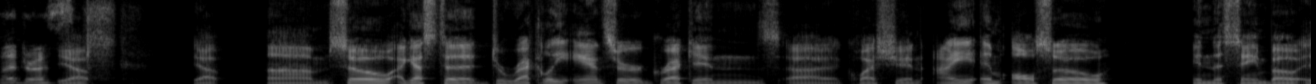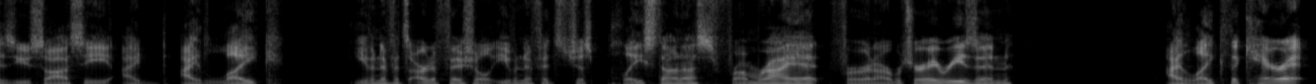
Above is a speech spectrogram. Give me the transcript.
Ledros. Yep. Yep. Um, so I guess to directly answer Grecken's uh, question, I am also in the same boat as you, Saucy. I I like, even if it's artificial, even if it's just placed on us from Riot for an arbitrary reason, I like the carrot.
